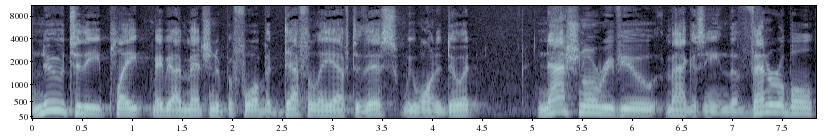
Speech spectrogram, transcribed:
New to the plate, maybe I mentioned it before, but definitely after this, we want to do it. National Review magazine, the venerable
